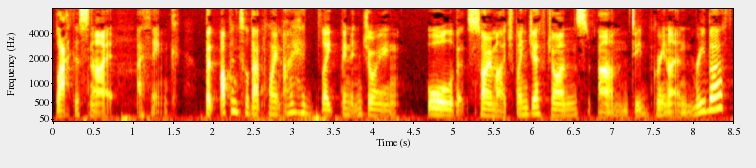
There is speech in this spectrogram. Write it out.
Blackest Night, I think. But up until that point, I had like been enjoying all of it so much. When Geoff Johns um, did Greenland Rebirth,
